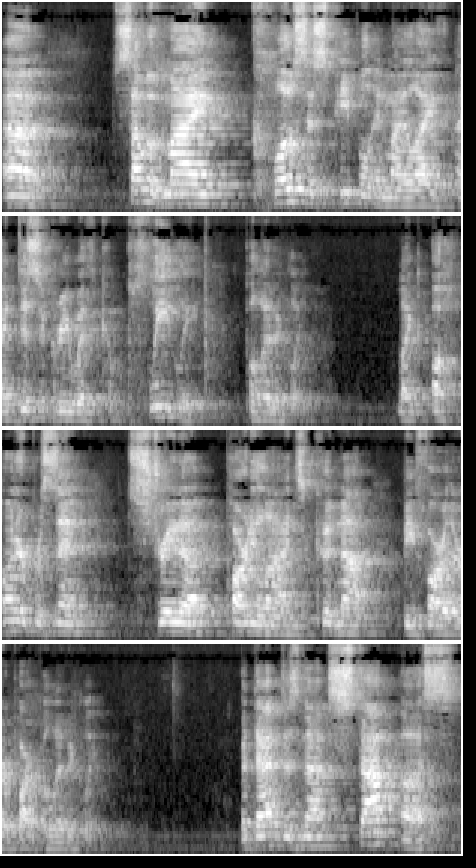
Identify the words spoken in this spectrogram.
Uh, some of my closest people in my life I disagree with completely politically. Like 100% straight up party lines could not be farther apart politically. But that does not stop us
